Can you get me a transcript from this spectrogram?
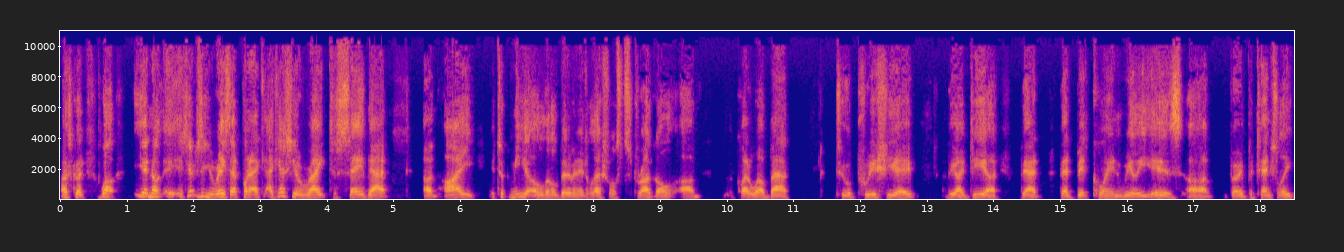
That's good. Well, you know, it's interesting you raise that point. I, I guess you're right to say that. Uh, I it took me a little bit of an intellectual struggle um, quite a while back to appreciate the idea that that Bitcoin really is uh, very potentially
